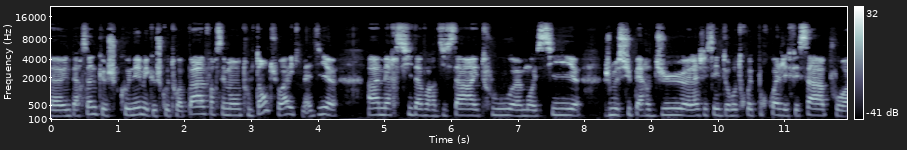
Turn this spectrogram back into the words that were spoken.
Euh, une personne que je connais mais que je côtoie pas forcément tout le temps tu vois et qui m'a dit ah merci d'avoir dit ça et tout moi aussi je me suis perdue là j'essaye de retrouver pourquoi j'ai fait ça pour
